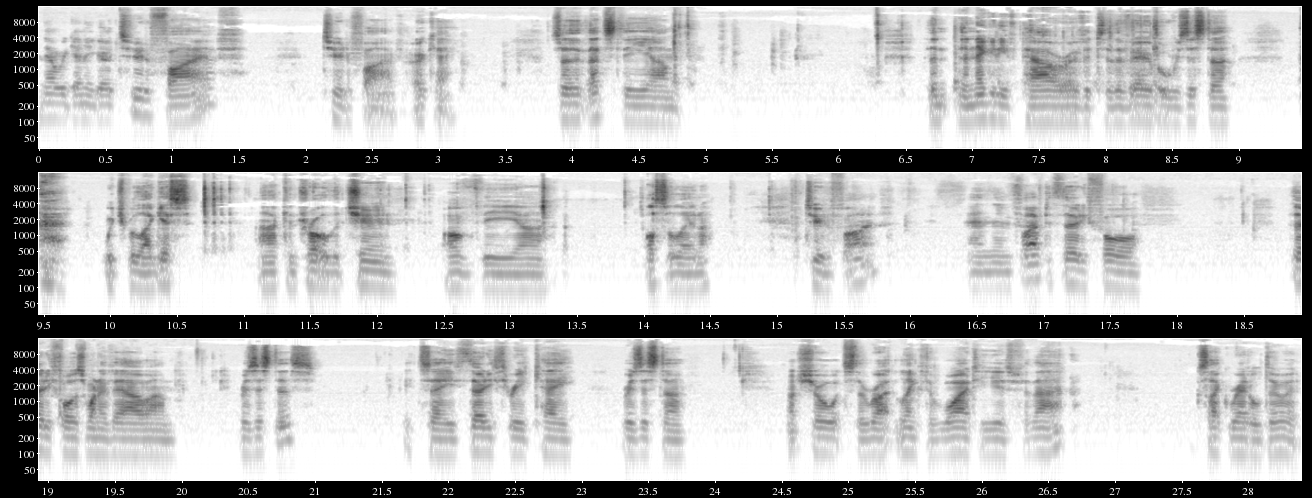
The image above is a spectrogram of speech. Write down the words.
Now we're going to go 2 to 5, 2 to 5, okay. So that's the, um, the, the negative power over to the variable resistor, which will, I guess, uh, control the tune of the uh, oscillator. 2 to 5. And then 5 to 34 34 is one of our um, resistors. It's a 33k resistor. Not sure what's the right length of wire to use for that. Looks like red will do it.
